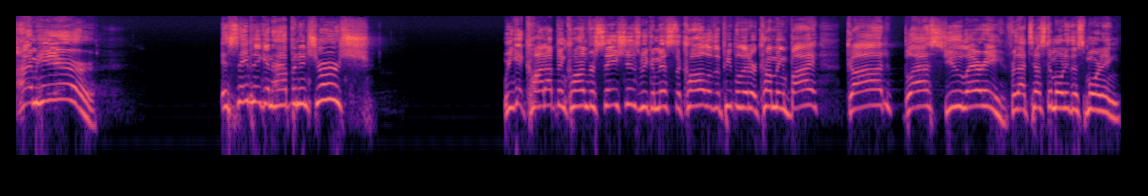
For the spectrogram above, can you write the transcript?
I'm here. The same thing can happen in church. We can get caught up in conversations. We can miss the call of the people that are coming by. God bless you, Larry, for that testimony this morning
